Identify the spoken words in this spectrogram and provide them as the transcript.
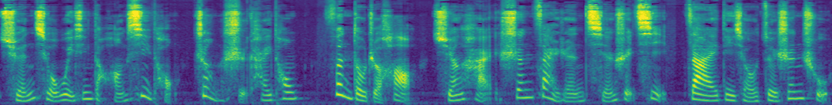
全球卫星导航系统正式开通，奋斗者号全海深载人潜水器在地球最深处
